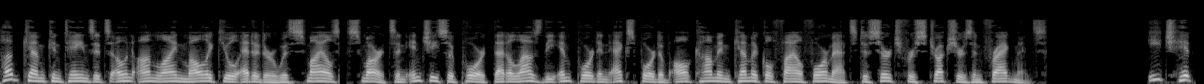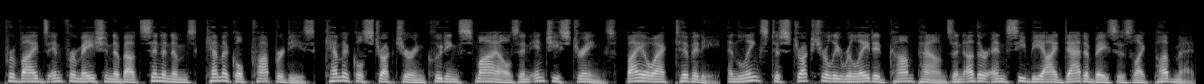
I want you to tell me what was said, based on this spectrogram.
PubChem contains its own online molecule editor with SMILES, SMARTS and INCHI support that allows the import and export of all common chemical file formats to search for structures and fragments. Each hit provides information about synonyms, chemical properties, chemical structure including SMILES and INCHI strings, bioactivity, and links to structurally related compounds and other NCBI databases like PubMed.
